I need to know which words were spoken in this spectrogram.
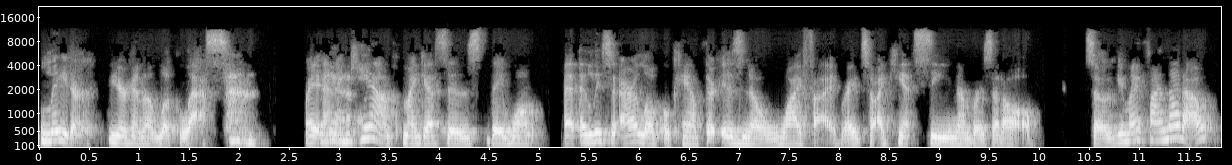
later you're going to look less. right. And yeah. at camp, my guess is they won't, at, at least at our local camp, there is no Wi-Fi, right? So I can't see numbers at all. So you might find that out,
